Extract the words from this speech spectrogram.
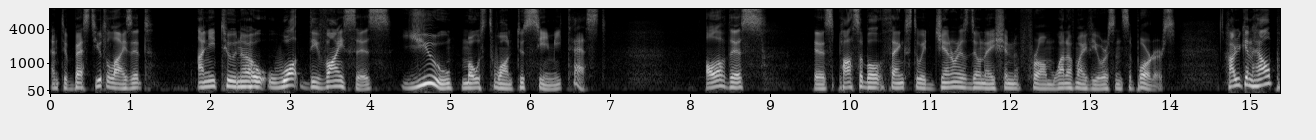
and to best utilize it, I need to know what devices you most want to see me test. All of this is possible thanks to a generous donation from one of my viewers and supporters. How you can help?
